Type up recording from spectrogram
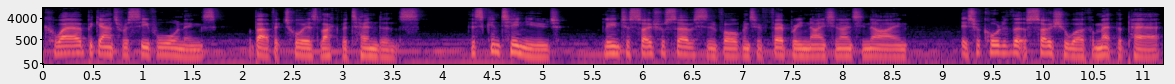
Kouao began to receive warnings about Victoria's lack of attendance. This continued, leading to social services involvement in February 1999. It's recorded that a social worker met the pair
